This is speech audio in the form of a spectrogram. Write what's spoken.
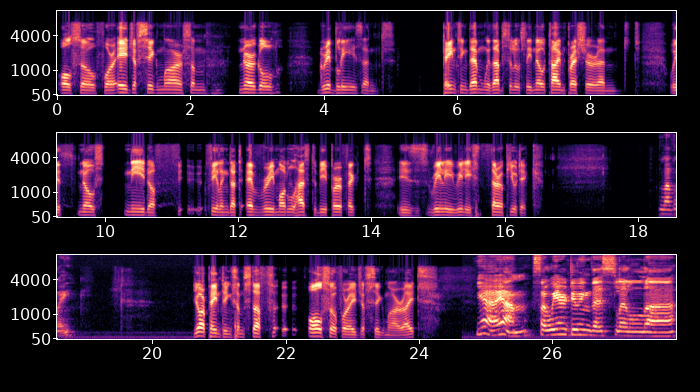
also for Age of Sigmar some Nurgle Griblies and painting them with absolutely no time pressure and with no need of f- feeling that every model has to be perfect is really really therapeutic. Lovely. You're painting some stuff uh, also for Age of Sigmar, right? Yeah, I am. So we are doing this little uh,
